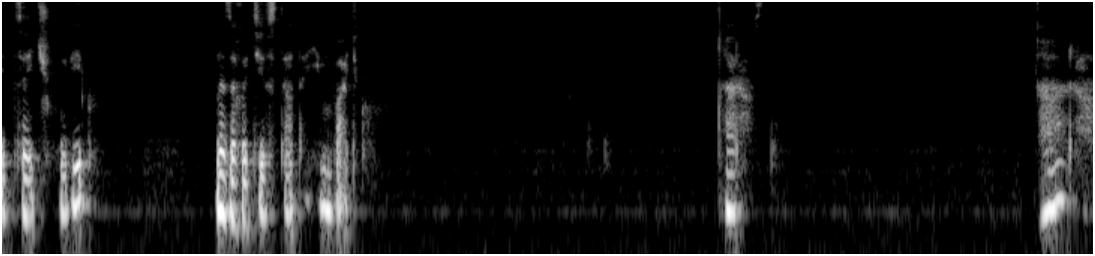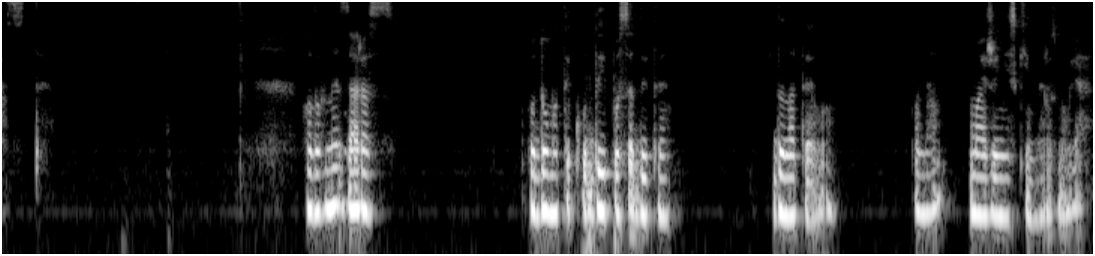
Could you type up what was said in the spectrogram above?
І цей чоловік не захотів стати їм батьком. Гаразд. Гаразд. Головне зараз подумати, куди посадити Донателло. Вона майже ні з ким не розмовляє.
